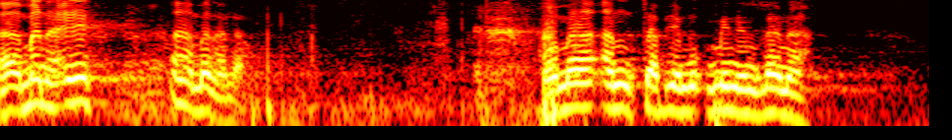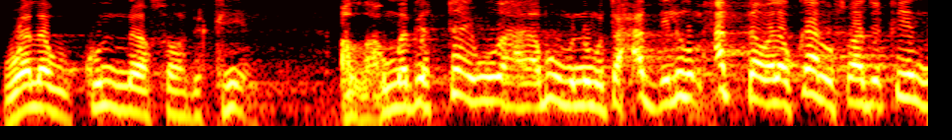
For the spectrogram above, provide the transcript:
آمن إيه؟ آمن له. وما أنت بمؤمن لنا ولو كنا صادقين. اللهم بيتهموا ابوهم إنه متحدي لهم حتى ولو كانوا صادقين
